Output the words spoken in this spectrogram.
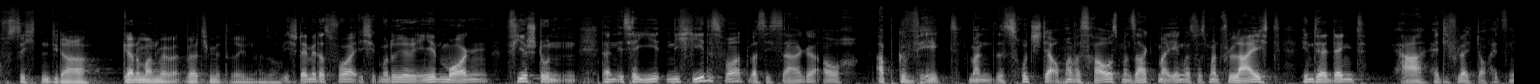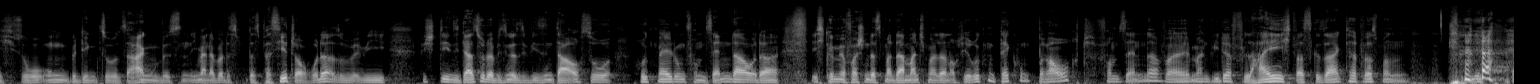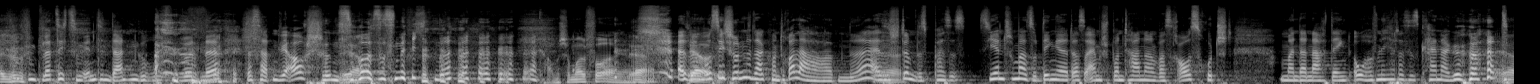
Aufsichten, die da gerne mal Wörtchen mitreden. Also. Ich stelle mir das vor, ich moderiere jeden Morgen vier Stunden. Dann ist ja je, nicht jedes Wort, was ich sage, auch abgewegt. Man, es rutscht ja auch mal was raus. Man sagt mal irgendwas, was man vielleicht hinterher denkt, ja, hätte ich vielleicht doch jetzt nicht so unbedingt so sagen müssen. Ich meine, aber das, das passiert doch, oder? Also wie, wie stehen Sie dazu oder beziehungsweise wie sind da auch so Rückmeldungen vom Sender oder ich könnte mir vorstellen, dass man da manchmal dann auch die Rückendeckung braucht vom Sender, weil man wieder vielleicht was gesagt hat, was man also plötzlich zum Intendanten gerufen wird, ne? Das hatten wir auch schon, so ja. ist es nicht. Ne? Kam schon mal vor. Ja. Also man muss sich schon unter Kontrolle haben, ne? Also stimmt, es passieren schon mal so Dinge, dass einem spontan dann was rausrutscht und man danach denkt, oh, hoffentlich hat das jetzt keiner gehört.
